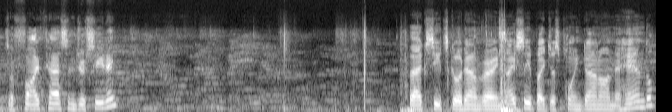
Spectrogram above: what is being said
It's a five passenger seating. Back seats go down very nicely by just pulling down on the handle.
